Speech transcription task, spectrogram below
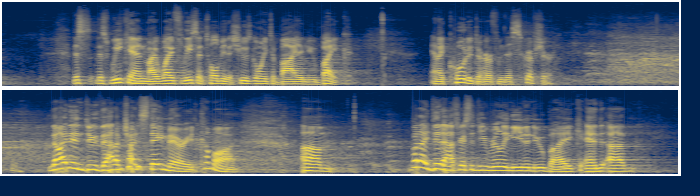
This, this weekend, my wife Lisa told me that she was going to buy a new bike, and I quoted to her from this scripture. No, I didn't do that. I'm trying to stay married. Come on. Um, but I did ask her, I said, Do you really need a new bike? And, um,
